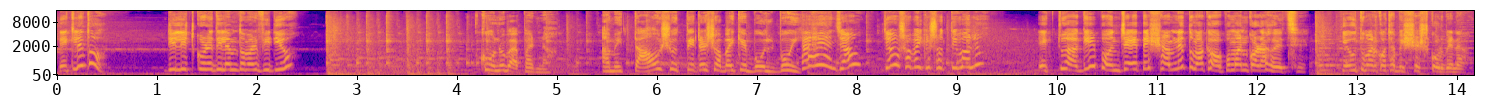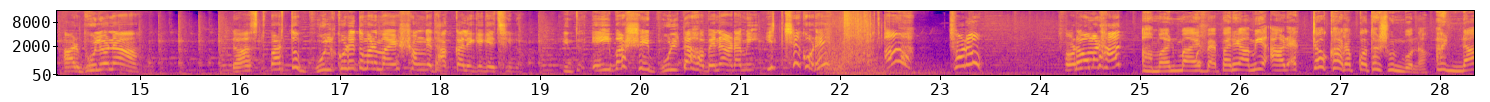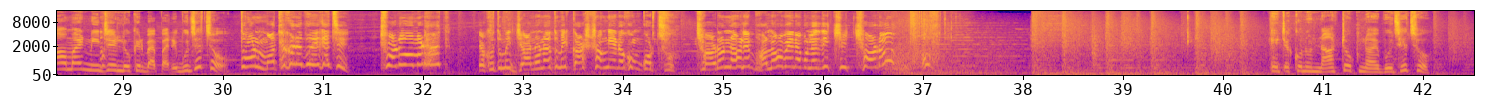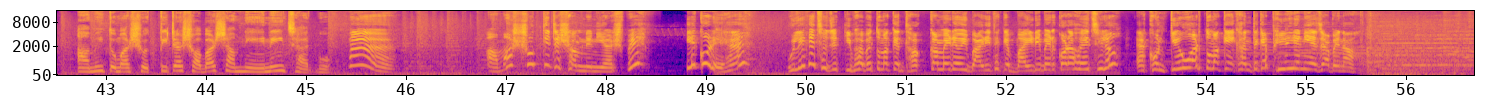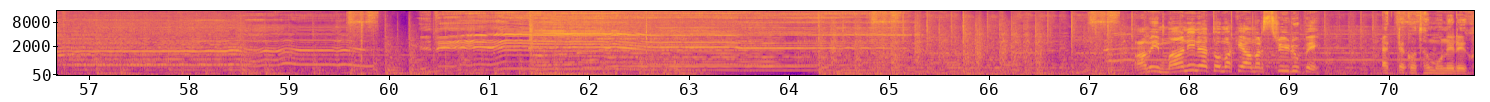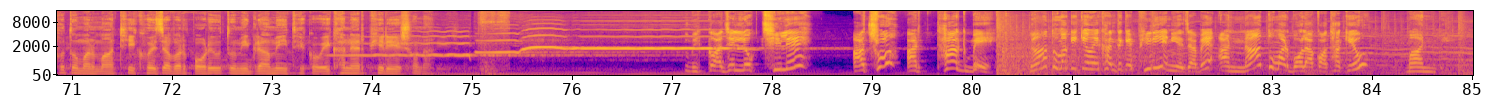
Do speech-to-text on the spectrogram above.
দেখলে তো? ডিলিট করে দিলাম তোমার ভিডিও কোনো ব্যাপার না। আমি তাও সত্যি এটা সবাইকে বলবোই। হ্যাঁ হ্যাঁ যাও যাও সবাইকে সত্যি বলো। একটু আগে পঞ্চায়েতের সামনে তোমাকে অপমান করা হয়েছে। কেউ তোমার কথা বিশ্বাস করবে না। আর ভুলো না। লাস্ট বার তো ভুল করে তোমার মায়ের সঙ্গে ধাক্কা লেগে গেছিল। কিন্তু এইবার সেই ভুলটা হবে না আর আমি ইচ্ছে করে আহ! ছড়ো ছড়ো আমার হাত। আমার মায়ের ব্যাপারে আমি আর একটাও খারাপ কথা শুনব না। আর না আমার নিজের লোকের ব্যাপারে বুঝেছ? তোমার মাথা খারাপ হয়ে গেছে। ছড়ো আমার হাত। দেখো তুমি জানো না তুমি কার সঙ্গে এরকম করছ। ছড়ো না হলে ভালো হবে না বলে দিচ্ছি। ছড়ো। উফ, এটা কোনো নাটক নয় বুঝেছ? আমি তোমার সত্যিটা সবার সামনে এনেই ছাড়বো। হ্যাঁ। আমার সত্যিটা সামনে নিয়ে আসবে? কি করে হ্যাঁ? ভুলে গেছো যে কীভাবে তোমাকে ধাক্কা মেরে ওই বাড়ি থেকে বাইরে বের করা হয়েছিল? এখন কেউ আর তোমাকে এখান থেকে ফিরিয়ে নিয়ে যাবে না। আমি মানি না তোমাকে আমার স্ত্রী রূপে। একটা কথা মনে রেখো তোমার মা ঠিক হয়ে যাবার পরেও তুমি গ্রামেই থেকো এখানে আর ফিরে এসো না। তুমি কাজের লোক ছিলে? আছো আর থাকবে। না তোমাকে কেউ এখান থেকে ফিরিয়ে নিয়ে যাবে, আর না তোমার বলা কথা কেউ মানবে।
